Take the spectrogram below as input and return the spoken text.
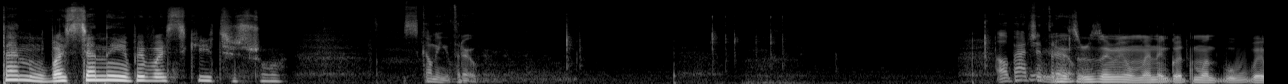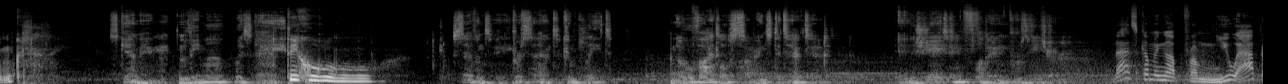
Та ну, Вастяни, ви васьки чи що? It's coming through. I'll patch it Я through. зрозумів, у мене годмод був вимкнений. Тихо! 70% complete. No vital signs detected. Initiating flooding procedure. That's coming up from new app.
